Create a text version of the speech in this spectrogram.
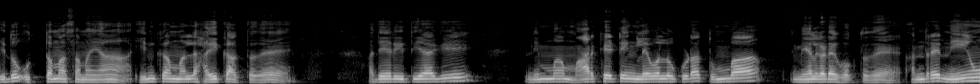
ಇದು ಉತ್ತಮ ಸಮಯ. ಇನ್ಕಮಲ್ಲಿ ಹೈಕ್ ಆಗ್ತದೆ. ಅದೇ ರೀತಿಯಾಗಿ ನಿಮ್ಮ ಮಾರ್ಕೆಟಿಂಗ್ ಲೆವೆಲ್ಲು ಕೂಡ ತುಂಬ ಮೇಲ್ಗಡೆಗೆ ಹೋಗ್ತದೆ. ಅಂದರೆ ನೀವು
